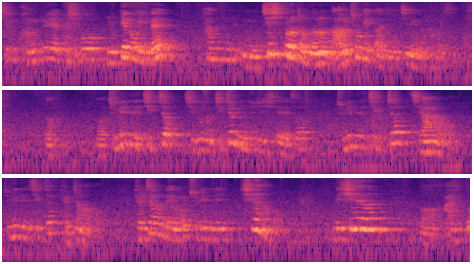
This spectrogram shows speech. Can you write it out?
지금 광주에 95, 6개 동인데 한 음, 70% 정도는 마을 총회까지 진행을 하고 있습니다. 그러니까 어, 주민들이 직접 지금은 직접 민주주의 시대에서 주민들이 직접 제안하고 주민들이 직접 결정하고 결정한 내용을 주민들이 실행하고 근데 실행은 어, 아직도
